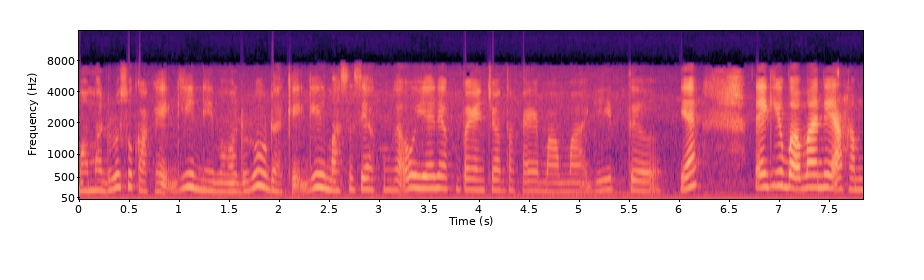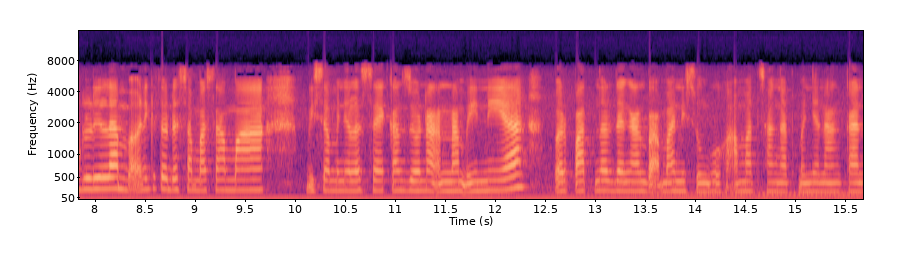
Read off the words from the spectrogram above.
Mama dulu suka kayak gini, Mama dulu udah kayak gini, masa sih aku nggak? Oh iya nih aku pengen contoh kayak Mama gitu ya. Thank you Mbak Mani, Alhamdulillah Mbak Mani kita udah sama-sama bisa menyelesaikan zona 6 ini ya berpartner dengan Mbak Mani sungguh amat sangat menyenangkan.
